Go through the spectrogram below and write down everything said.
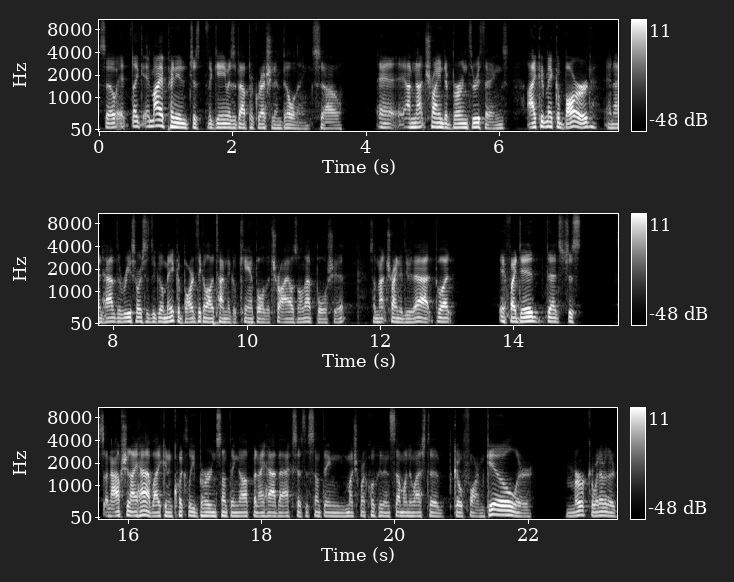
So it, like, in my opinion, just the game is about progression and building. So uh, I'm not trying to burn through things. I could make a bard and I'd have the resources to go make a bard. It'd take a lot of time to go camp all the trials, all that bullshit. So I'm not trying to do that. But if I did, that's just an option I have. I can quickly burn something up and I have access to something much more quickly than someone who has to go farm Gil or Merc or whatever the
